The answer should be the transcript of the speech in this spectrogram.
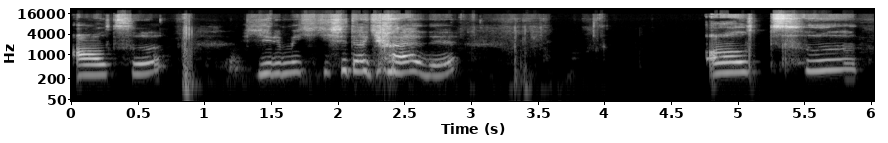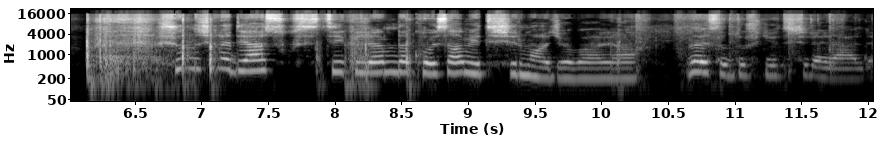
6. 22 kişi de geldi. 6 Şunun içine diğer stickerlarımı da koysam yetişir mi acaba ya? Neyse dur yetişir herhalde.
